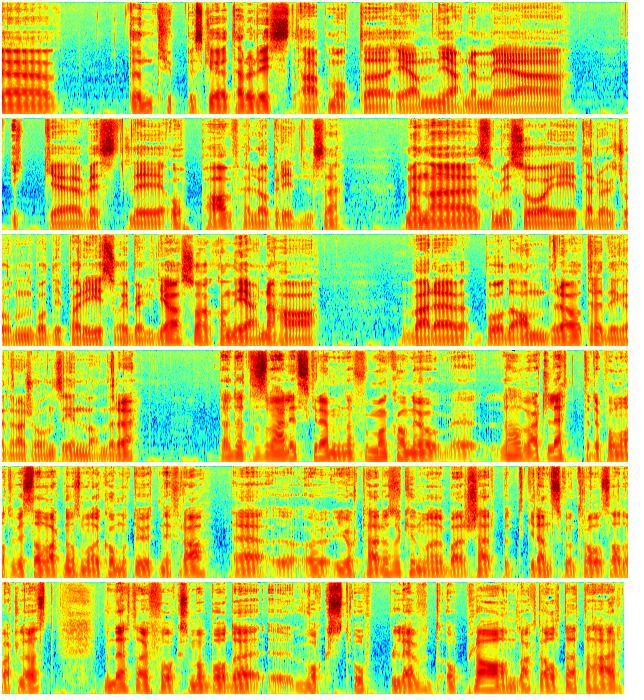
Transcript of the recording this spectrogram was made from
er den typiske terrorist er på en måte en gjerne med ikke-vestlig opphav eller opprinnelse. Men eh, som vi så i terroraksjonen både i Paris og i Belgia, så kan de gjerne ha være både andre- og tredjegenerasjons innvandrere. Det er dette som er litt skremmende, for man kan jo eh, Det hadde vært lettere på en måte hvis det hadde vært noen som hadde kommet utenifra eh, og gjort terror, så kunne man jo bare skjerpet grensekontroll, så hadde det vært løst. Men dette er jo folk som har både eh, vokst opp, levd og planlagt alt dette her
